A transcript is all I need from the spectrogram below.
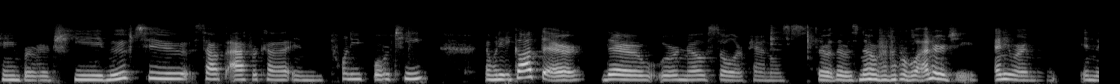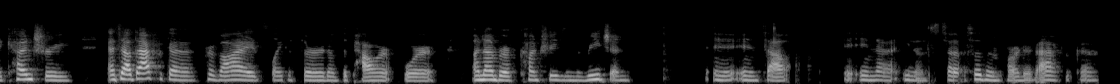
Cambridge. He moved to South Africa in 2014 and when he got there, there were no solar panels. There, there was no renewable energy anywhere in, in the country. And South Africa provides like a third of the power for a number of countries in the region in, in South in that you know southern part of Africa.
